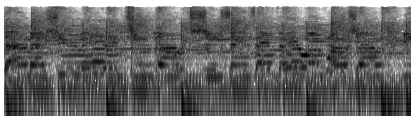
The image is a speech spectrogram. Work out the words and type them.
大白虚伪的警告，是谁在对我咆哮？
